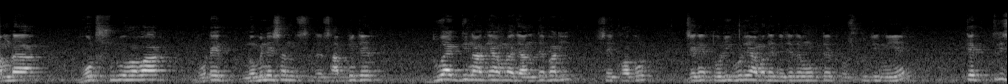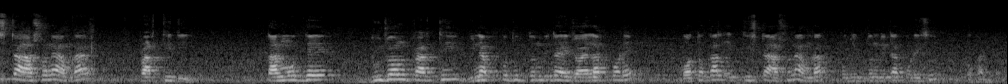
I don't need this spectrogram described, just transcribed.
আমরা ভোট শুরু হওয়ার ভোটের নমিনেশন সাবমিটের দু একদিন আগে আমরা জানতে পারি সেই খবর। জেনে তড়িঘড়ি আমাদের নিজেদের মধ্যে প্রস্তুতি নিয়ে তেত্রিশটা আসনে আমরা প্রার্থী দিই। তার মধ্যে দুজন প্রার্থী বিনা প্রতিদ্বন্দ্বিতায় জয়লাভ করে। গতকাল একত্রিশটা আসনে আমরা প্রতিদ্বন্দ্বিতা করেছি ওখানটায়।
